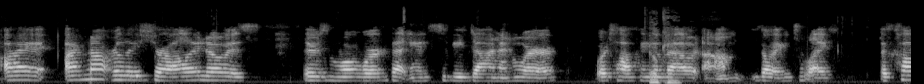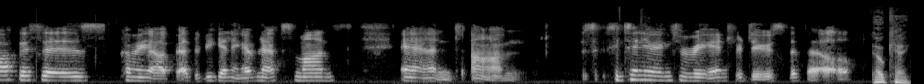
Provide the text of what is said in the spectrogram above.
I I'm not really sure. All I know is there's more work that needs to be done, and we're we're talking Okay. about um, going to like the caucuses coming up at the beginning of next month, and um, continuing to reintroduce the bill. Okay.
